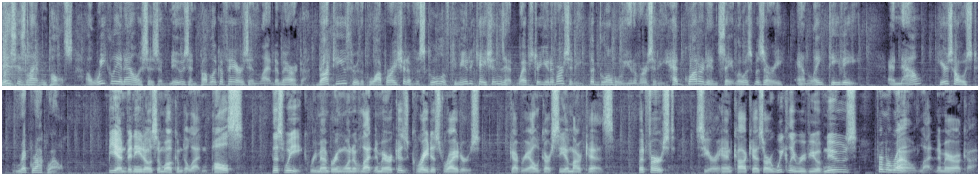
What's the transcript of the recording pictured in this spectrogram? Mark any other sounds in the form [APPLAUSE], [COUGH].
This is Latin Pulse, a weekly analysis of news and public affairs in Latin America, brought to you through the cooperation of the School of Communications at Webster University, the global university headquartered in St. Louis, Missouri, and Link TV. And now, here's host Rick Rockwell. Bienvenidos and welcome to Latin Pulse. This week, remembering one of Latin America's greatest writers, Gabriel Garcia Marquez. But first, Sierra Hancock has our weekly review of news from around Latin America.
